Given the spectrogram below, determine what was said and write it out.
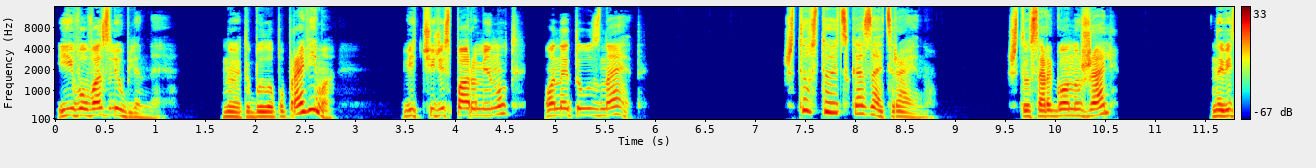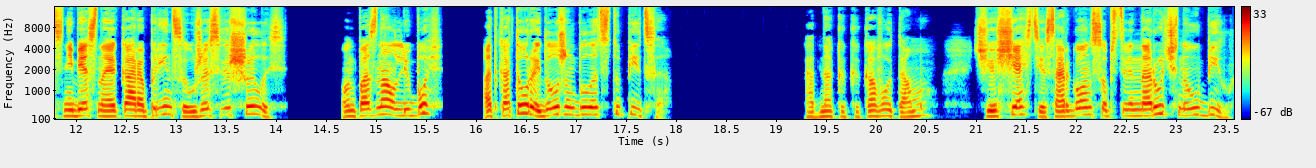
и его возлюбленная. Но это было поправимо, ведь через пару минут он это узнает. Что стоит сказать Райану? Что Саргону жаль? Но ведь небесная кара принца уже свершилась. Он познал любовь, от которой должен был отступиться. Однако каково тому, чье счастье Саргон собственноручно убил,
